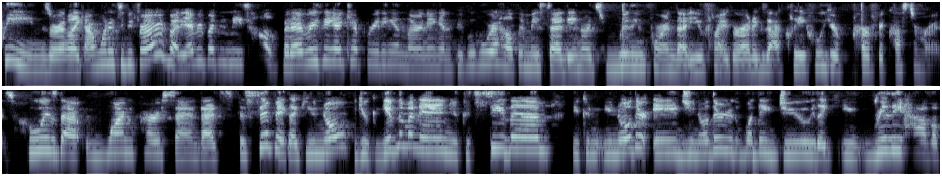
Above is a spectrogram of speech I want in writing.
queens or like I want it to be for everybody. Everybody needs help. But everything I kept reading and learning, and people who were helping me said, you know, it's really important that you figure out exactly who your perfect customer is. Who is that one person that's specific specific like you know you could give them a name you could see them you can you know their age you know their what they do like you really have a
